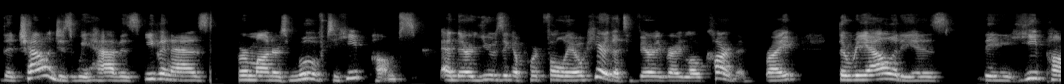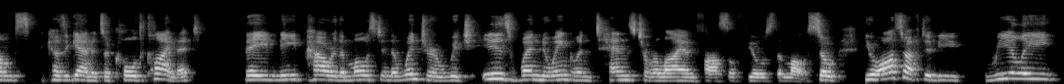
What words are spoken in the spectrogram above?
the challenges we have is even as Vermonters move to heat pumps and they're using a portfolio here that's very, very low carbon, right? The reality is the heat pumps, because again, it's a cold climate, they need power the most in the winter, which is when New England tends to rely on fossil fuels the most. So you also have to be really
